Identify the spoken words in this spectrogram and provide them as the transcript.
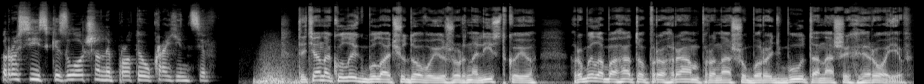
російські злочини проти українців. Тетяна Кулик була чудовою журналісткою, робила багато програм про нашу боротьбу та наших героїв.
